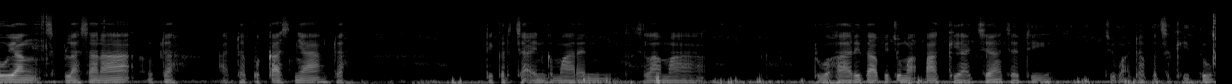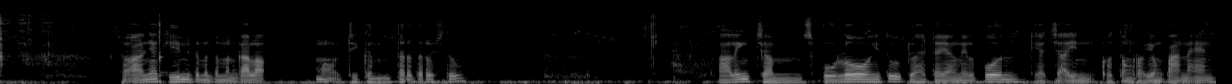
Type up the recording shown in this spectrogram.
itu yang sebelah sana udah ada bekasnya udah dikerjain kemarin selama dua hari tapi cuma pagi aja jadi cuma dapat segitu. Soalnya gini teman-teman kalau mau digenter terus tuh paling jam 10 itu udah ada yang nelpon diajakin gotong royong panen.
